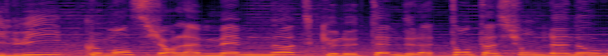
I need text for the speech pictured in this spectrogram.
Qui lui commence sur la même note que le thème de la tentation de l'anneau.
